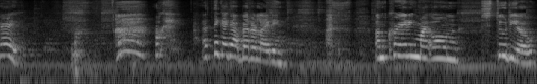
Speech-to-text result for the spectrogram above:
Okay. okay, I think I got better lighting. I'm creating my own studio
